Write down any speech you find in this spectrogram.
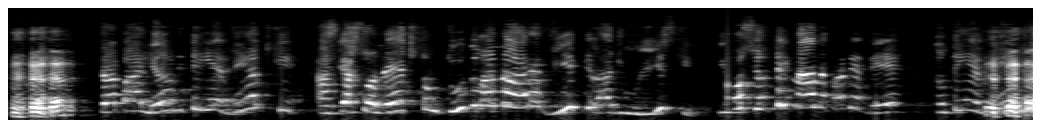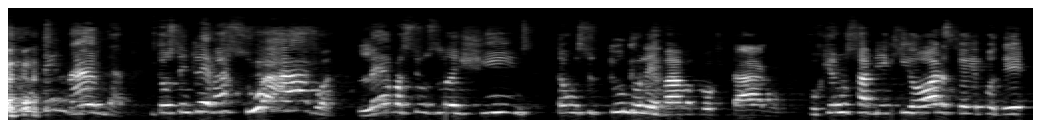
trabalhando e tem evento que as garçonetes estão tudo lá na área VIP, lá de uísque, e você não tem nada para beber. Então tem evento que não tem nada. Então você tem que levar a sua água, leva seus lanchinhos. Então isso tudo eu levava para o octágono, porque eu não sabia que horas que eu ia poder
